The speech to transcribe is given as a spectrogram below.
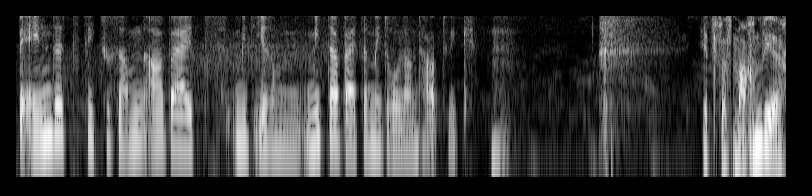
beendet die Zusammenarbeit mit ihrem Mitarbeiter mit Roland Hartwig. Mhm. Jetzt, was machen wir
